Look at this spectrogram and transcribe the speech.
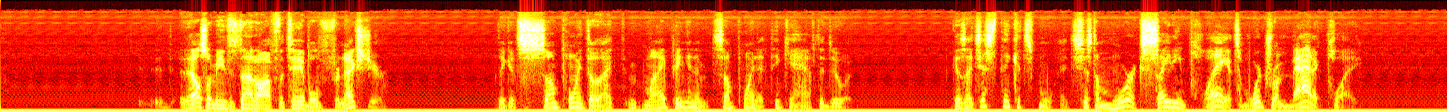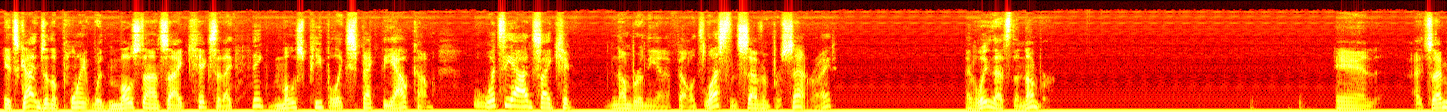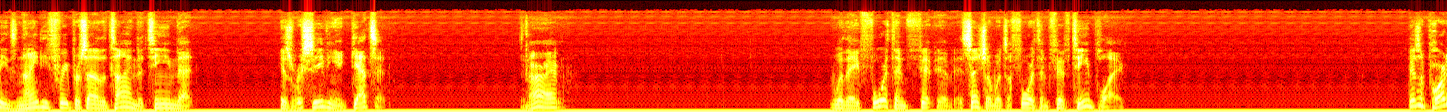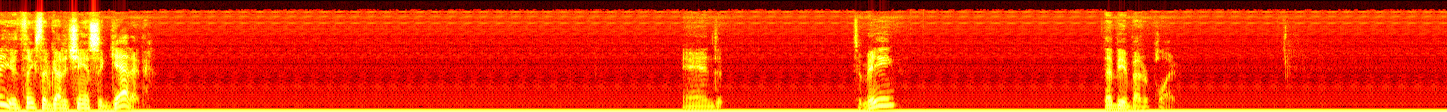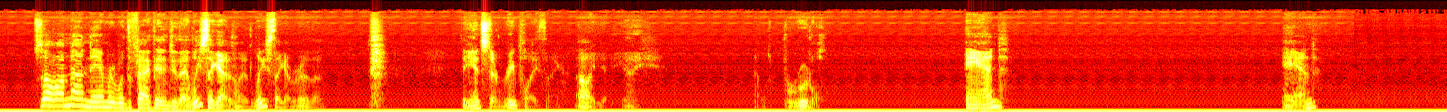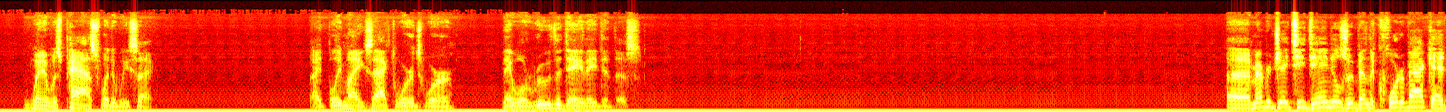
it also means it's not off the table for next year. I think at some point, though, I, my opinion, at some point, I think you have to do it because I just think it's it's just a more exciting play. It's a more dramatic play. It's gotten to the point with most onside kicks that I think most people expect the outcome. What's the onside kick number in the NFL? It's less than seven percent, right? I believe that's the number. And so that means 93% of the time the team that is receiving it gets it. All right. With a fourth and fifth, essentially what's a fourth and 15 play, there's a part of you that thinks they've got a chance to get it. And to me, that'd be a better play. So I'm not enamored with the fact they didn't do that. At least they got at least they got rid of the the instant replay thing. Oh yeah, yeah. That was brutal. And and when it was passed, what did we say? I believe my exact words were, they will rue the day they did this. Uh, remember JT Daniels, who had been the quarterback at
